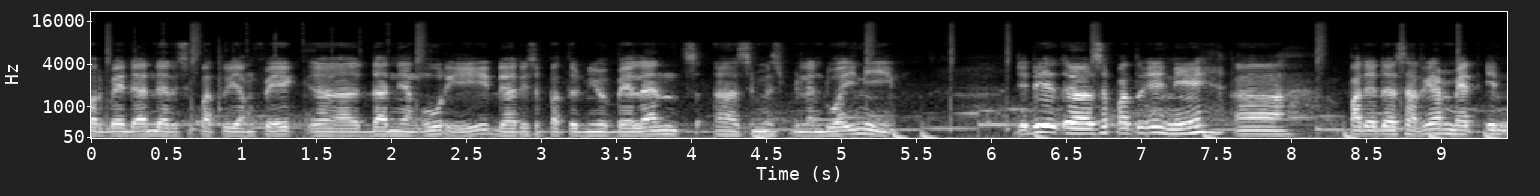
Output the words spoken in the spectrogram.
perbedaan dari sepatu yang fake uh, dan yang ori dari sepatu New Balance uh, 992 ini. Jadi uh, sepatu ini uh, pada dasarnya made in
